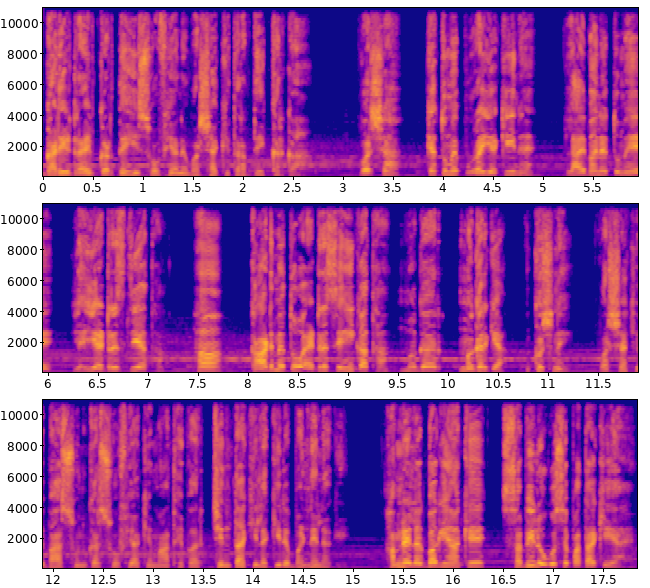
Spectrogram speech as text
गाड़ी ड्राइव करते ही सोफिया ने वर्षा की तरफ़ देखकर कहा, वर्षा, क्या तुम्हें पूरा यकीन है? लाइबा ने तुम्हें यही एड्रेस दिया था? हाँ कार्ड में तो एड्रेस यही का था, मगर मगर क्या? कुछ नहीं। वर्षा की बात सुनकर सोफिया के माथे पर चिंता की लकीरें बढ़ने लगी। हमने लगभग यहाँ के सभी लोगों से पता किया है,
